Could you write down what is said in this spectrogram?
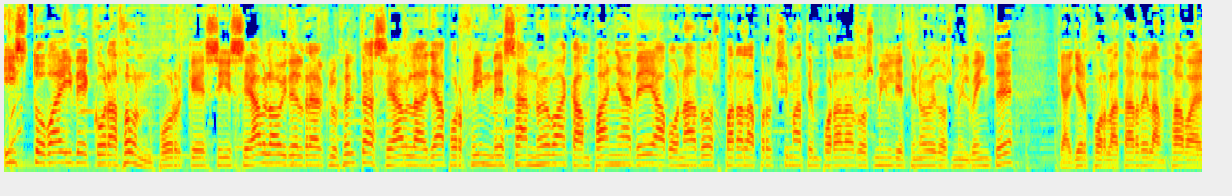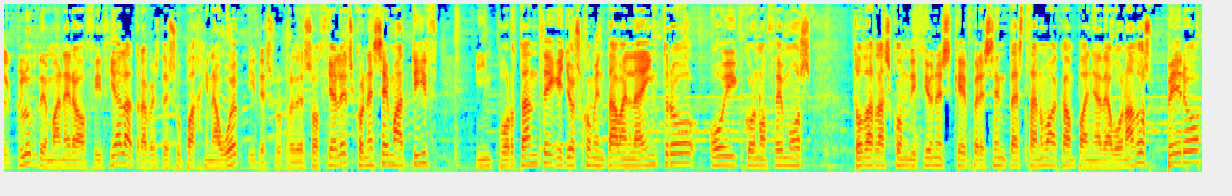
Isto va de corazón, porque si se habla hoy del Real Club Celta, se habla ya por fin de esa nueva campaña de abonados para la próxima temporada 2019-2020 que ayer por la tarde lanzaba el club de manera oficial a través de su página web y de sus redes sociales con ese matiz importante que yo os comentaba en la intro. Hoy conocemos todas las condiciones que presenta esta nueva campaña de abonados, pero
